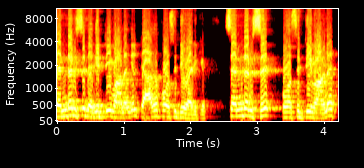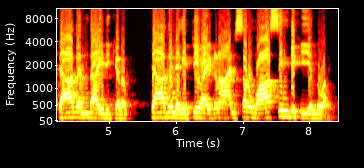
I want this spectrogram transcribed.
സെന്റൻസ് നെഗറ്റീവ് ആണെങ്കിൽ ടാഗ് പോസിറ്റീവ് ആയിരിക്കും. സെന്റൻസ് പോസിറ്റീവ് ആണ്. ടാഗ് എന്തായിരിക്കണം? ടാഗ് നെഗറ്റീവ് ആയിരിക്കണം. ആൻസർ വാസ് ഇൻ ഹി എന്ന് പറയും.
